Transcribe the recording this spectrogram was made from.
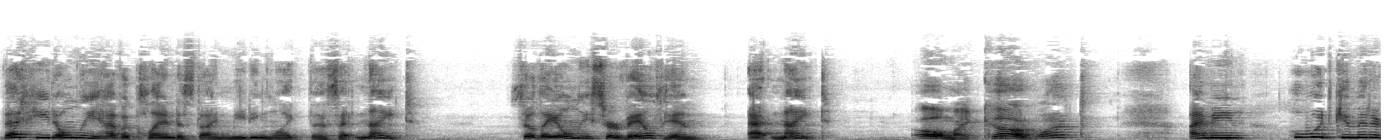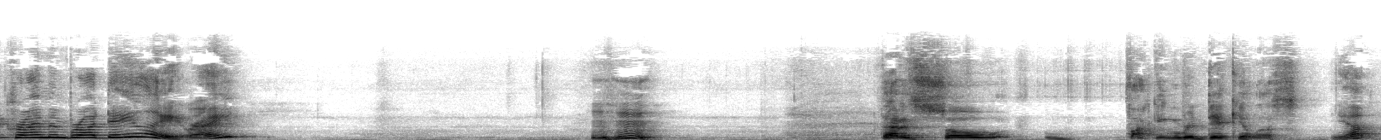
that he'd only have a clandestine meeting like this at night. So they only surveilled him at night. Oh my god, what? I mean, who would commit a crime in broad daylight, right? Mm-hmm. That is so fucking ridiculous. Yep.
